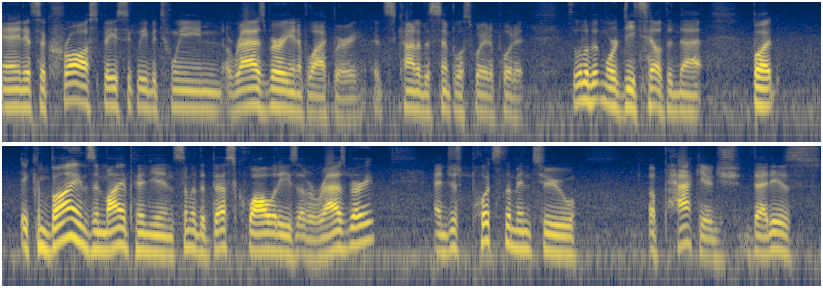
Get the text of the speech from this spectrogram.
and it's a cross basically between a raspberry and a blackberry. It's kind of the simplest way to put it. It's a little bit more detailed than that, but it combines, in my opinion, some of the best qualities of a raspberry and just puts them into a package that is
